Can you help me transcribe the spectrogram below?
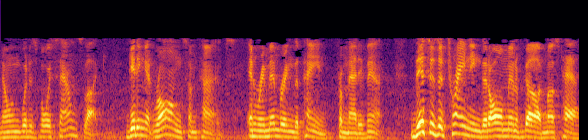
knowing what His voice sounds like, getting it wrong sometimes, and remembering the pain from that event. This is a training that all men of God must have.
